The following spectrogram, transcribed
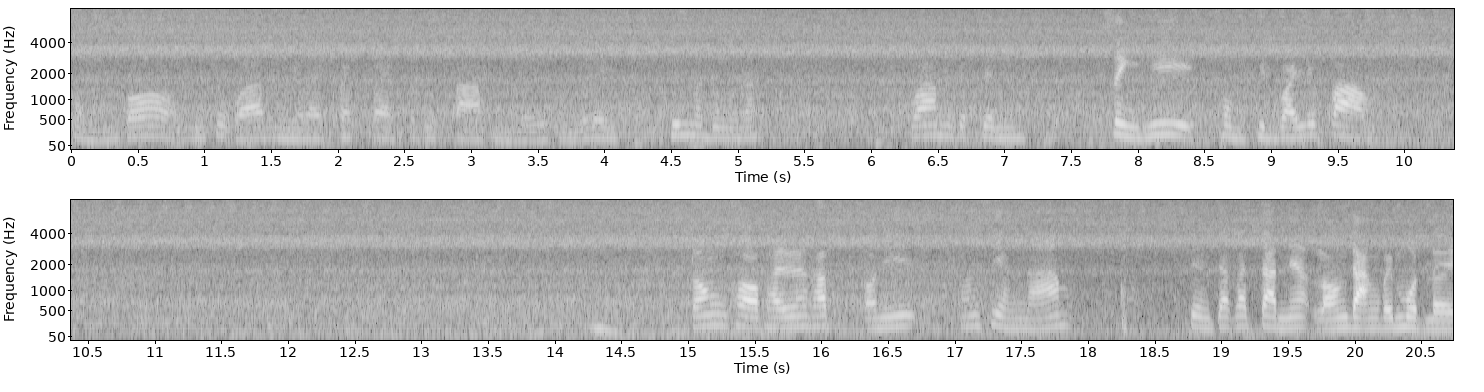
ผมก็รู้สึกว่ามีอะไรแปลกๆสะดุดตาผมเลย ผมก็เลยขึ้นมาดูนะ ว่ามันจะเป็นสิ่งที่ผมคิดไว้หรือเปล่า ต้องขออภัยด้วยนะครับ ตอนนี้ทั้งเสียงน้ำเสียงจักรจันเนี่ยร้องดังไปหมดเลย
